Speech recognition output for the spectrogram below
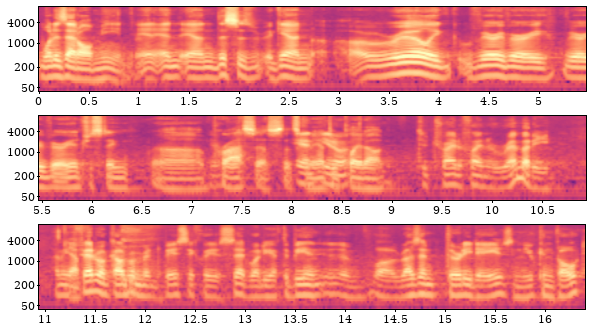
what does that all mean? And, and, and this is, again, a really very, very, very, very interesting uh, process that's going to have to know, be played out. to try to find a remedy. I mean, Yep. federal government basically has said, well, do you have to be in, uh, well, resident 30 days and you can vote?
